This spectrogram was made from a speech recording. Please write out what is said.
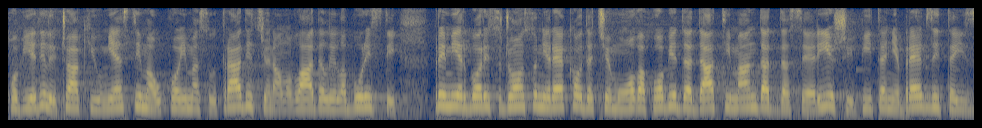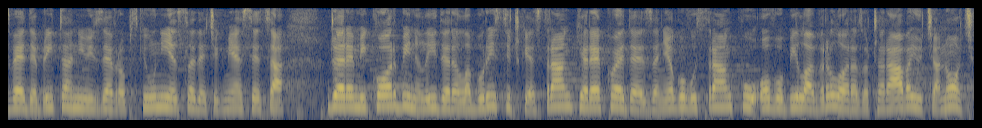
pobjedili čak i u mjestima u kojima su tradicionalno vladali laburisti. Premijer Boris Johnson je rekao da će mu ova pobjeda dati mandat da se riješi pitanje Brexita i izvede Britaniju iz Evropske unije sljedećeg mjeseca. Jeremy Corbyn, lider laborističke stranke, rekao je da je za njegovu stranku ovo bila vrlo razočaravajuća noć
